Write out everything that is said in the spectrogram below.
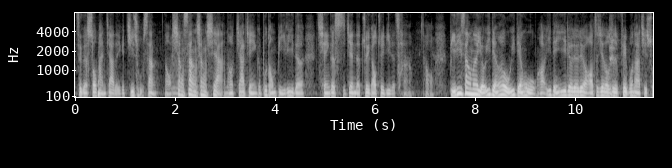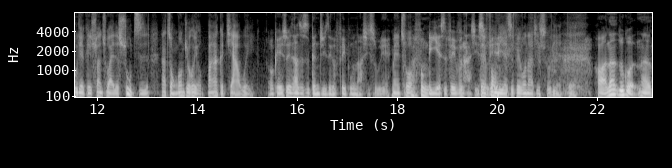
这个收盘价的一个基础上，哦，向上向下，然后加减一个不同比例的前一个时间的最高最低的差。好，比例上呢有一点二五、一点五、好一点一六六六，哦，这些都是斐波那契数列可以算出来的数值。那总共就会有八个价位。OK，所以它这是根据这个斐波那契数列。没错，凤梨也是斐波那契数列。对，凤梨也是斐波那契数列。对，好啊。那如果那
